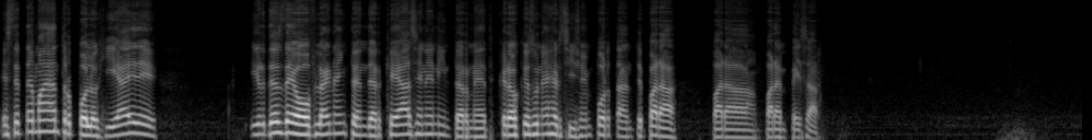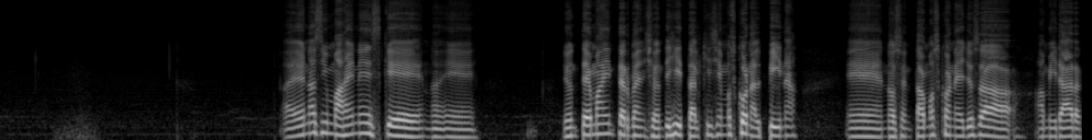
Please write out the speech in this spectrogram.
este tema de antropología y de ir desde offline a entender qué hacen en internet, creo que es un ejercicio importante para, para, para empezar. Hay unas imágenes que eh, de un tema de intervención digital que hicimos con Alpina. Eh, nos sentamos con ellos a, mirar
